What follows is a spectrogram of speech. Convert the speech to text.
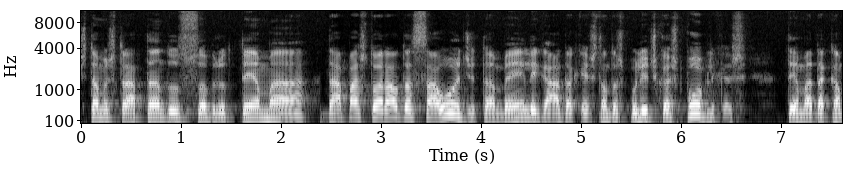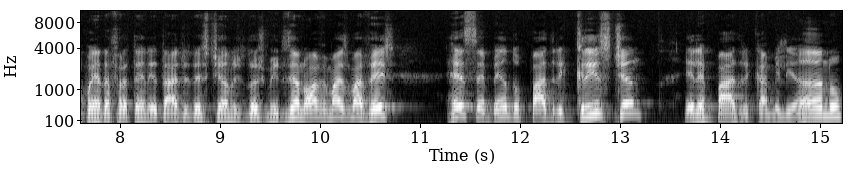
Estamos tratando sobre o tema da pastoral da saúde, também ligado à questão das políticas públicas, tema da campanha da fraternidade deste ano de 2019. Mais uma vez, recebendo o padre Christian, ele é padre camiliano,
